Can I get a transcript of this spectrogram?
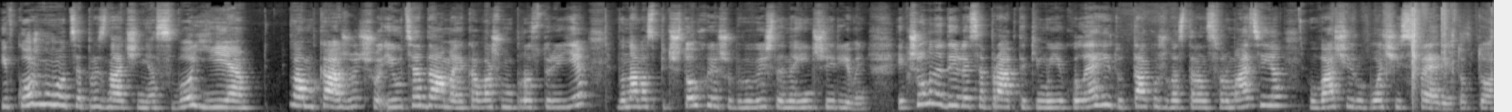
І в кожного це призначення своє. Вам кажуть, що і оця дама, яка в вашому просторі є, вона вас підштовхує, щоб ви вийшли на інший рівень. Якщо мене дивляться практики, мої колеги, тут також у вас трансформація у вашій робочій сфері. Тобто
